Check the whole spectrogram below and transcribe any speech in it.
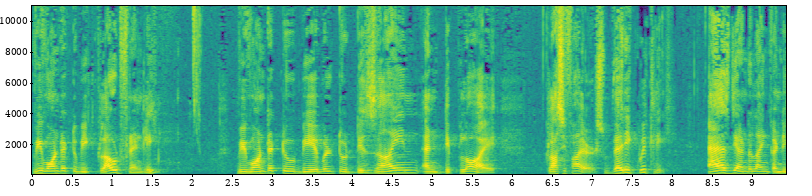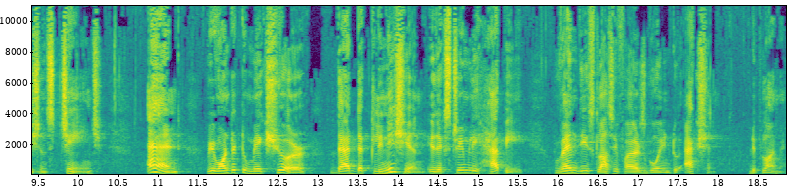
We wanted to be cloud friendly. We wanted to be able to design and deploy classifiers very quickly as the underlying conditions change. And we wanted to make sure that the clinician is extremely happy when these classifiers go into action deployment.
